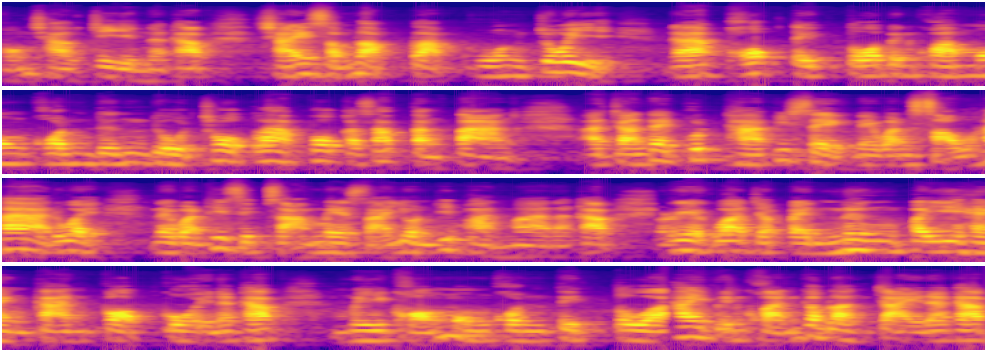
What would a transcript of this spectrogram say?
ของชาวจีนนะครับ ใช้สำหรับปรับฮวงจุ้ยนะพกติดตัวเป็นความมงคลดึงดูดโชคลาภโภคทรัพย์ต่างๆ อาจารย์ได้พุทธาพิเศษในวันเสาร์ห้าด้วย ในวันที่ 13 เมษายนที่ผ่านมานะครับ เรียกว่าจะเป็นหนึ่งปีแห่งการกอบโกยนะครับ มีของมงคลติดตัวให้เป็นขวัญกำลังใจนะครับ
